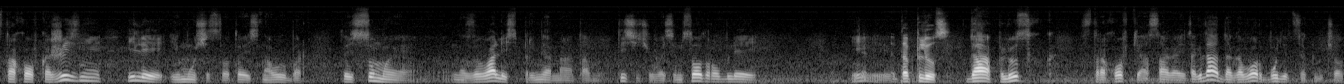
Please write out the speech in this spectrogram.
страховка жизни или имущество, то есть на выбор. То есть суммы назывались примерно там 1800 рублей. И, Это плюс? Да, плюс к страховке ОСАГО. И тогда договор будет заключен.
